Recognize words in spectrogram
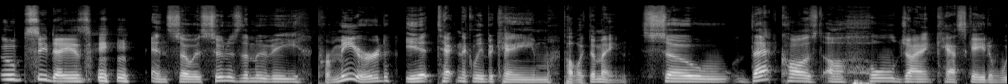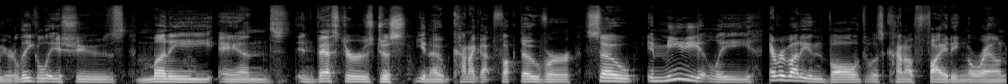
Oopsie daisy. And so, as soon as the movie premiered, it technically became public domain. So, that caused a whole giant cascade of weird legal issues. Money and investors just, you know, kind of got fucked over. So, immediately, everybody involved was kind of fighting around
